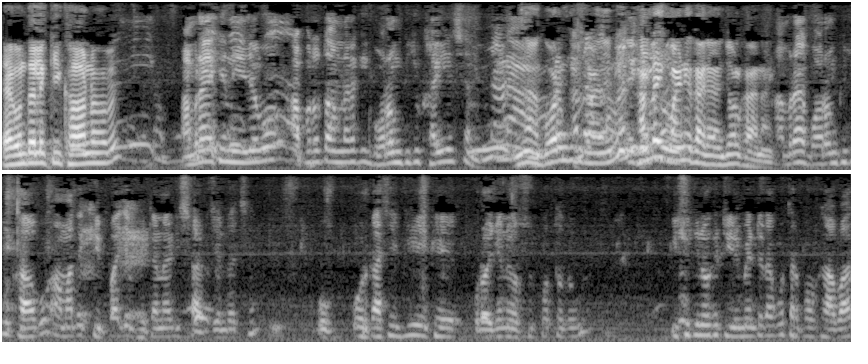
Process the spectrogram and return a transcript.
এখন তাহলে কি খাওয়ানো হবে? আমরা একে নিয়ে যাব। আপাতত আপনারা কি গরম কিছু খাইয়েছেন? না গরম কিছু খায় না ঠান্ডাই খায় না জল খায় না আমরা গরম কিছু খাওয়াবো। আমাদের ক্ষীরপাই যে ভেটেনারি সার্জেন্ট আছে ওর কাছে গিয়ে একে প্রয়োজনীয় ওষুধপত্র দেবো। কিছুদিন ওকে ট্রিটমেন্টে রাখব তারপর খাবার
